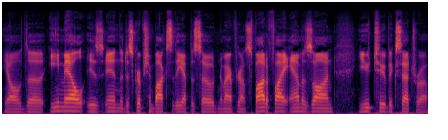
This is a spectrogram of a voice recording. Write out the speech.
you know the email is in the description box of the episode. No matter if you're on Spotify, Amazon, YouTube, etc.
